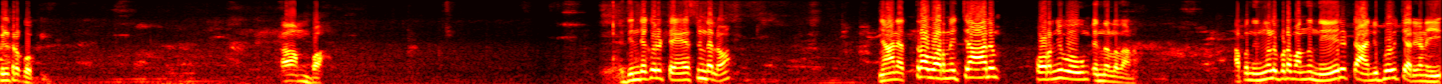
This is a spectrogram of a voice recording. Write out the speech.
ഫിൽട്ടർ കോഫി ആമ്പ ഇതിന്റെ ഒക്കെ ഒരു ടേസ്റ്റ് ഉണ്ടല്ലോ. ഞാൻ എത്ര വർണിച്ചാലും കുറഞ്ഞു പോകും എന്നുള്ളതാണ്. അപ്പൊ നിങ്ങൾ ഇവിടെ വന്ന് നേരിട്ട് അനുഭവിച്ചറിയണം ഈ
